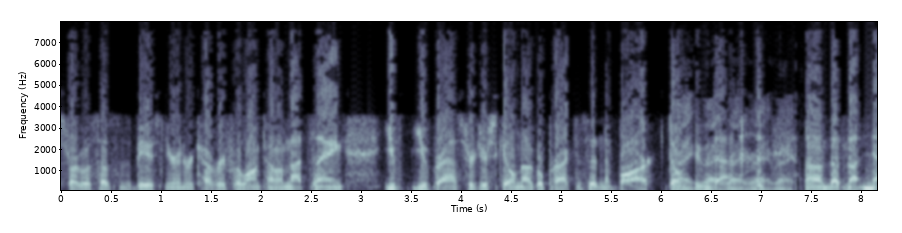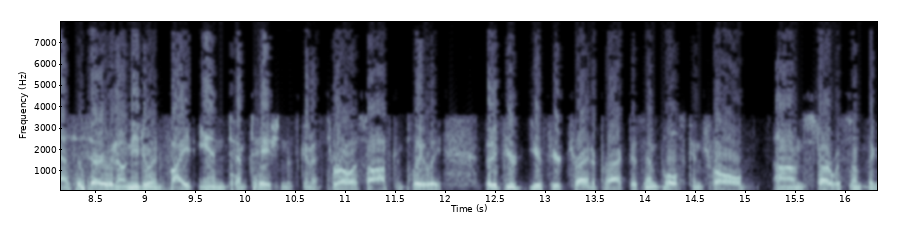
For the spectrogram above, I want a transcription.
struggle with substance abuse and you're in recovery for a long time, I'm not saying you've you've mastered your skill. Now go practice it in a bar. Don't right, do right, that. Right, right, right. Um, that's not necessary. We don't need to invite in temptation that's going to throw us off completely. But if you're if you're trying to practice impulse control, um, start with something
